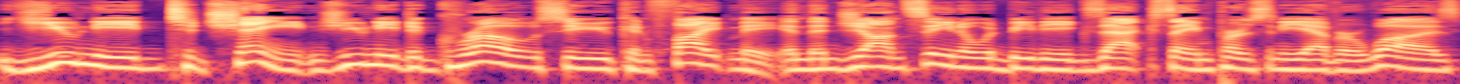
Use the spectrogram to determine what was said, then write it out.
You need to change. You need to grow so you can fight me. And then John Cena would be the exact same person he ever was.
